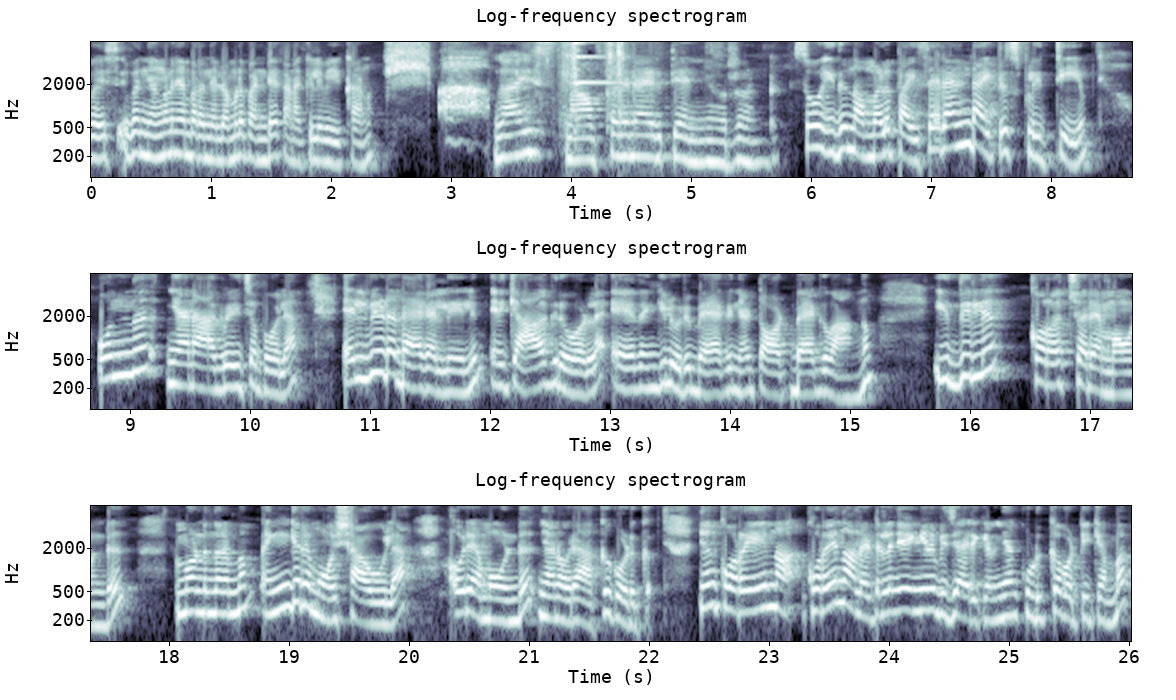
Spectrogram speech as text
ഗൈസ് ഇപ്പൊ ഞങ്ങൾ ഞാൻ പറഞ്ഞല്ലോ നമ്മൾ പണ്ടേ കണക്കിൽ വീക്കാണ് ഗായ്സ് നാൽപ്പതിനായിരത്തി അഞ്ഞൂറ് രൂപ ഉണ്ട്. സോ ഇത് നമ്മൾ പൈസ രണ്ടായിട്ട് സ്പ്ലിറ്റ് ചെയ്യും. ഒന്ന് ഞാൻ ആഗ്രഹിച്ച പോലെ എൽ വിയുടെ ബാഗ് അല്ലെങ്കിലും എനിക്ക് ആഗ്രഹമുള്ള ഏതെങ്കിലും ഒരു ബാഗ് ഞാൻ ടോട്ട് ബാഗ് വാങ്ങും. ഇതിൽ കുറച്ചൊരു എമൗണ്ട് എമൗണ്ട് എന്ന് പറയുമ്പം ഭയങ്കര മോശമാവൂല ഒരു എമൗണ്ട് ഞാൻ ഒരാൾക്ക് കൊടുക്കും. ഞാൻ കുറേ നാ കുറേ നാളായിട്ടല്ല ഞാൻ ഇങ്ങനെ വിചാരിക്കണം. ഞാൻ കുടുക്ക പൊട്ടിക്കുമ്പം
